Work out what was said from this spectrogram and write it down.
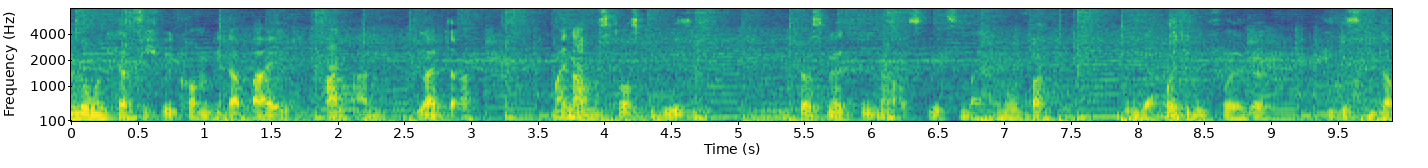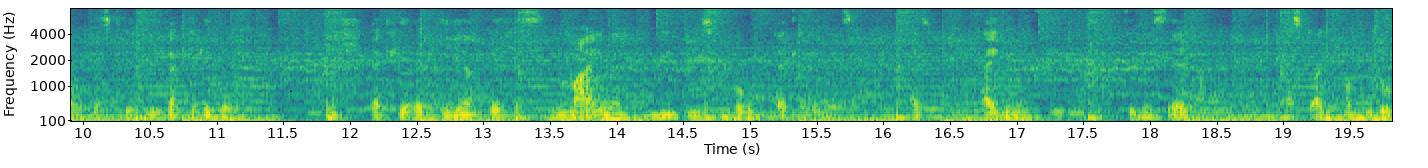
Hallo und herzlich willkommen wieder bei Fang an, bleib dran. Mein Name ist Thorsten ich bin Personal Trainer aus Wilson bei Hannover. Und in der heutigen Folge geht es wieder um das Training der Kettlebell. Ich erkläre dir, welches meine Lieblingsübungen der Kettlebell sind, also im eigenen Training, für mich selber. Hast du eine Vermutung?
